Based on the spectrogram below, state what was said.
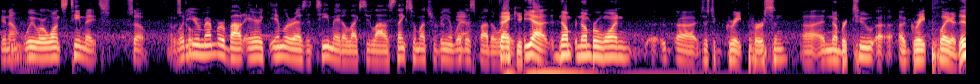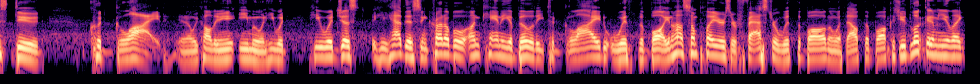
You know, we were once teammates. So. What cool. do you remember about Eric Imler as a teammate, Alexi Lalas? Thanks so much for being with yeah. us, by the way. Thank you. Yeah, num- number one, uh, uh, just a great person, uh, and number two, a, a great player. This dude could glide. You know, we called him Emu, and he would he would just he had this incredible uncanny ability to glide with the ball. You know how some players are faster with the ball than without the ball because you'd look at him and you're like,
